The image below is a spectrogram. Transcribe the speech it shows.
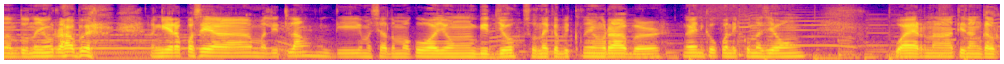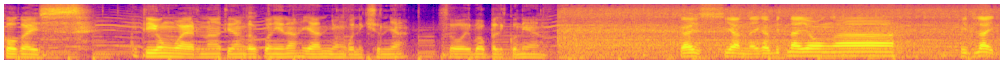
nandun na yung rubber. Ang hirap kasi ah, malit lang. Hindi masyado makuha yung video. So, naikabit ko na yung rubber. Ngayon, kukunik ko na yung wire na tinanggal ko guys. Ito yung wire na tinanggal ko nila. Yan, yung connection niya. So, ibabalik ko na yan. Guys, yan. Naikabit na yung ah, headlight.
